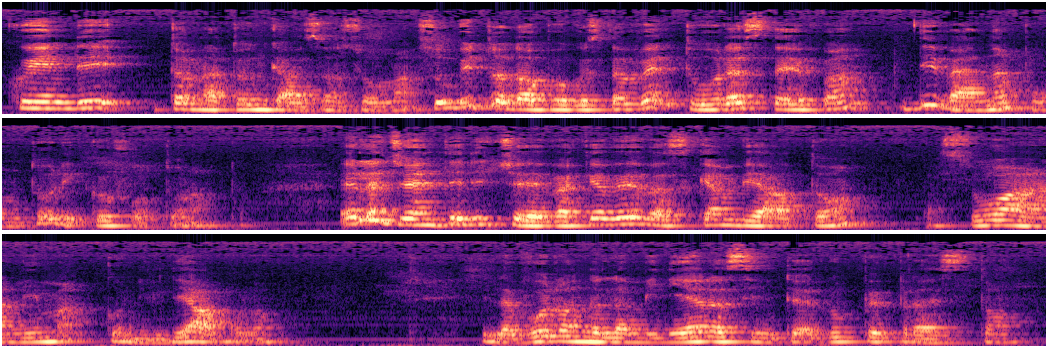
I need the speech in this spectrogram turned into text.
Quindi, tornato in casa, insomma, subito dopo questa avventura, Stefan divenne appunto ricco e fortunato. E la gente diceva che aveva scambiato la sua anima con il diavolo. Il lavoro nella miniera si interruppe presto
